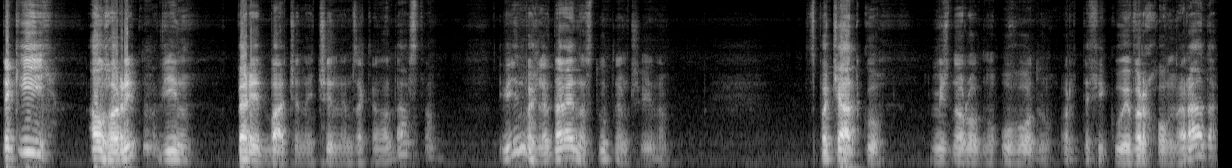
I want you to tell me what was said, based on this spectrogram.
Такий алгоритм він передбачений чинним законодавством. Він виглядає наступним чином. Спочатку міжнародну угоду ратифікує Верховна Рада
